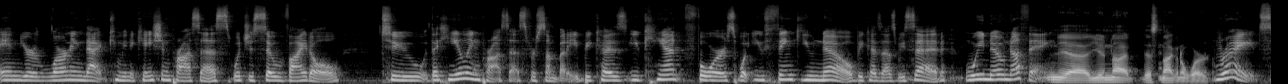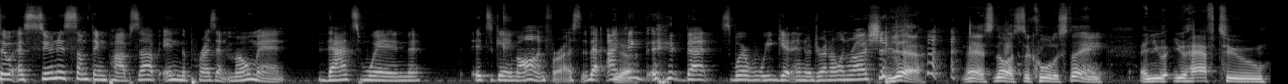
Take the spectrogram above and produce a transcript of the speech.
and you're learning that communication process which is so vital to the healing process for somebody because you can't force what you think you know because as we said we know nothing Yeah, you're not. That's not going to work. Right. So as soon as something pops up in the present moment, that's when it's game on for us. That I Yeah. think that's where we get an adrenaline rush. Yeah, yeah. It's no, it's the coolest thing, Right. and you you have to.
